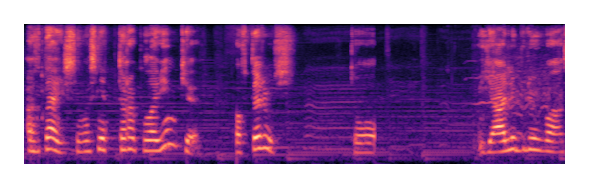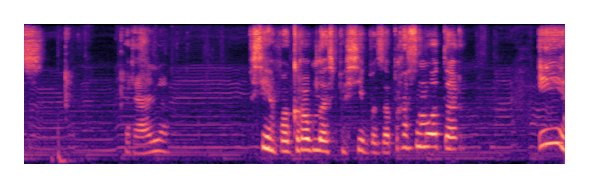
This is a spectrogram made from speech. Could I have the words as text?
Ах да, если у вас нет второй половинки, повторюсь, то я люблю вас. Реально. Всем огромное спасибо за просмотр. И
